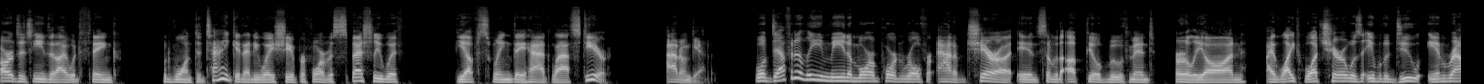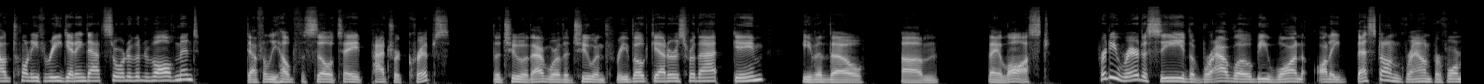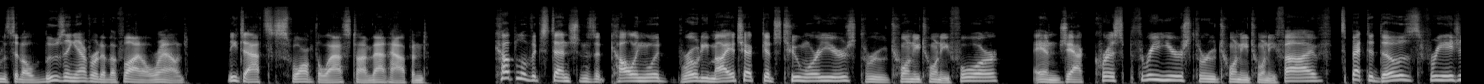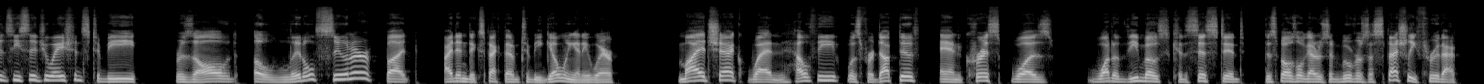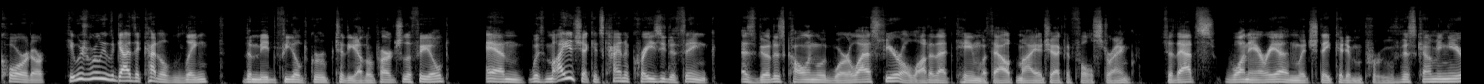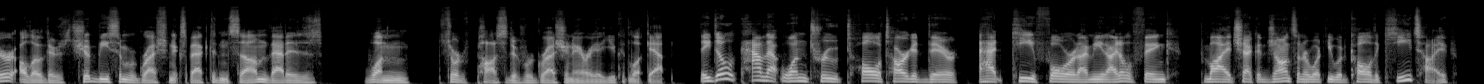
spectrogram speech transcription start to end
are a team that I would think would want to tank in any way, shape, or form, especially with the upswing they had last year. I don't get it. Will definitely mean a more important role for Adam Cerra in some of the upfield movement early on. I liked what Cerra was able to do in round 23, getting that sort of involvement. Definitely helped facilitate Patrick Cripps. The two of them were the two and three vote getters for that game, even though um, they lost. Pretty rare to see the Brownlow be won on a best on ground performance in a losing effort in the final round. Need to ask Swamp the last time that happened. Couple of extensions at Collingwood. Brody Mihocek gets two more years through 2024, and Jack Crisp three years through 2025. Expected those free agency situations to be resolved a little sooner, but I didn't expect them to be going anywhere. Mihocek, when healthy, was productive, and Crisp was one of the most consistent disposal getters and movers, especially through that corridor. He was really the guy that kind of linked the midfield group to the other parts of the field. And with Mihocek, it's kind of crazy to think, as good as Collingwood were last year, a lot of that came without Mihocek at full strength. So that's one area in which they could improve this coming year, although there should be some regression expected in some. That is one sort of positive regression area you could look at. They don't have that one true tall target there at key forward. I mean, I don't think Mihocek and Johnson are what you would call the key type.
